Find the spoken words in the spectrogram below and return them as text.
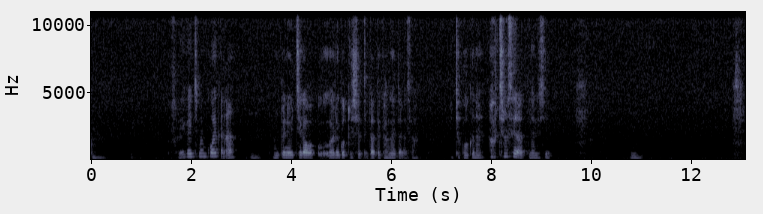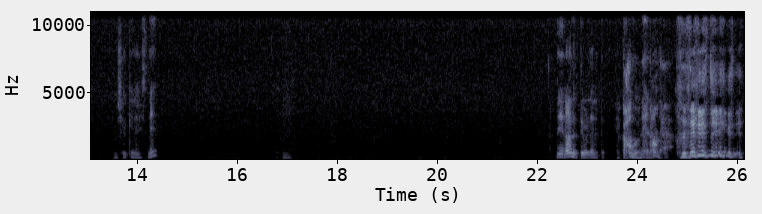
うん。それが一番怖いかな、うん、本当にうちが悪いことしちゃってたって考えたらさめっちゃ怖くない？あうちのせいだってなるし。うん。申し訳ないですね。ねえなんでって言われたらって「ガムねなんで?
